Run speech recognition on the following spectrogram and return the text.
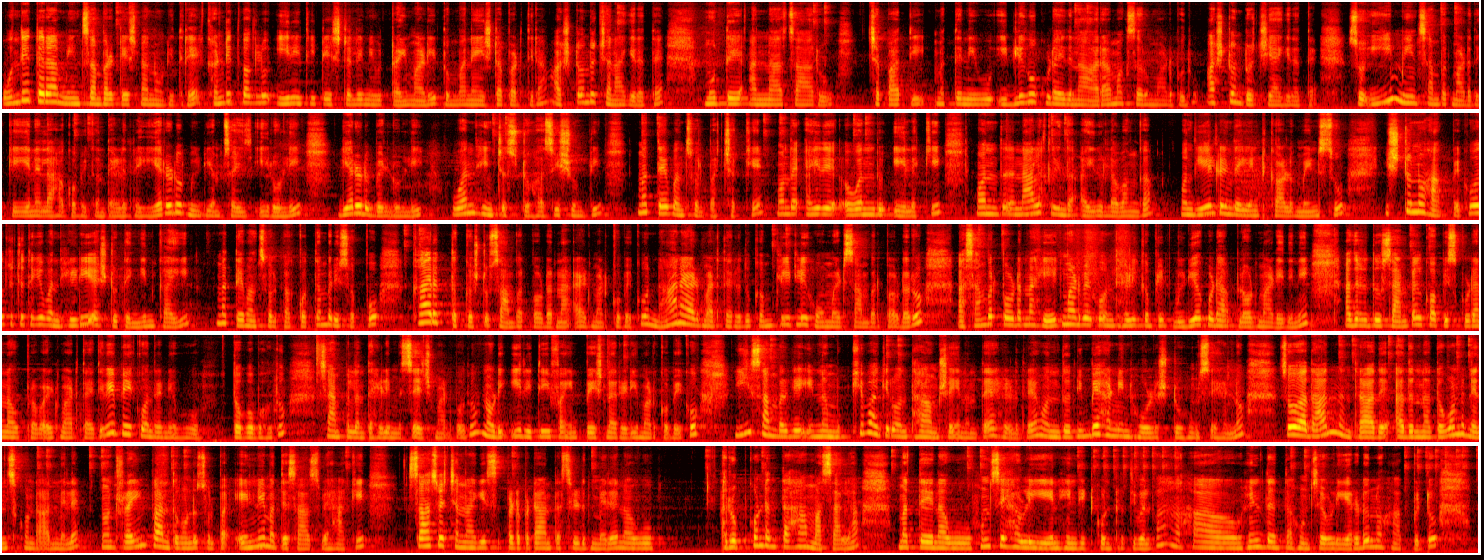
ಒಂದೇ ಥರ ಮೀನು ಸಾಂಬಾರು ಟೇಸ್ಟ್ನ ನೋಡಿದರೆ ಖಂಡಿತವಾಗ್ಲೂ ಈ ರೀತಿ ಟೇಸ್ಟಲ್ಲಿ ನೀವು ಟ್ರೈ ಮಾಡಿ ತುಂಬಾ ಇಷ್ಟಪಡ್ತೀರಾ. ಅಷ್ಟೊಂದು ಚೆನ್ನಾಗಿರುತ್ತೆ. ಮುದ್ದೆ, ಅನ್ನ, ಸಾರು, ಚಪಾತಿ ಮತ್ತು ನೀವು ಇಡ್ಲಿಗೂ ಕೂಡ ಇದನ್ನು ಆರಾಮಾಗಿ ಸರ್ವ್ ಮಾಡ್ಬೋದು. ಅಷ್ಟೊಂದು ರುಚಿಯಾಗಿರುತ್ತೆ. ಸೊ ಈ ಮೀನು ಸಾಂಬಾರು ಮಾಡೋದಕ್ಕೆ ಏನೆಲ್ಲ ಹಾಕೋಬೇಕಂತ ಹೇಳಿದ್ರೆ ಎರಡು ಮೀಡಿಯಮ್ ಸೈಜ್ ಈರುಳ್ಳಿ, ಎರಡು ಬೆಳ್ಳುಳ್ಳಿ, ಒಂದು ಇಂಚಷ್ಟು ಹಸಿ ಶುಂಠಿ ಮತ್ತು ಒಂದು ಸ್ವಲ್ಪ ಚಕ್ಕೆ, ಒಂದು ಐದು, ಒಂದು ಏಲಕ್ಕಿ, ಒಂದು ನಾಲ್ಕರಿಂದ ಐದು ಲವಂಗ ಒಂದು ಏಳರಿಂದ ಎಂಟು ಕಾಳು ಮೆಣಸು ಇಷ್ಟನ್ನು ಹಾಕಬೇಕು. ಅದ್ರ ಜೊತೆಗೆ ಒಂದು ಹಿಡಿಯಷ್ಟು ತೆಂಗಿನಕಾಯಿ ಮತ್ತು ಒಂದು ಸ್ವಲ್ಪ ಕೊತ್ತಂಬರಿ ಸೊಪ್ಪು, ಖಾರಕ್ಕೆ ತಕ್ಕಷ್ಟು ಸಾಂಬಾರು ಪೌಡರ್ನ ಆ್ಯಡ್ ಮಾಡ್ಕೋಬೇಕು. ನಾನು ಆ್ಯಡ್ ಮಾಡ್ತಾ ಇರೋದು completely home made sambar powder. ಆ ಸಾಂಬಾರು ಪೌಡರ್ನ ಹೇಗೆ ಮಾಡಬೇಕು ಅಂತ ಹೇಳಿ ಕಂಪ್ಲೀಟ್ ವಿಡಿಯೋ ಕೂಡ ಅಪ್ಲೋಡ್ ಮಾಡಿದ್ದೀನಿ. ಅದರದ್ದು ಸ್ಯಾಂಪಲ್ ಕಾಪೀಸ್ ಕೂಡ ನಾವು ಪ್ರೊವೈಡ್ ಮಾಡ್ತಾ ಇದ್ದೀವಿ. ಬೇಕು ಅಂದರೆ ನೀವು ತೊಗೋಬಹುದು. ಸ್ಯಾಂಪಲ್ ಅಂತ ಹೇಳಿ ಮೆಸೇಜ್ ಮಾಡ್ಬೋದು. ನೋಡಿ, ಈ ರೀತಿ ಫೈನ್ ಪೇಸ್ಟ್ನ ರೆಡಿ ಮಾಡ್ಕೋಬೇಕು. ಈ ಸಾಂಬಾರಿಗೆ ಇನ್ನು ಮುಖ್ಯವಾಗಿರುವಂತಹ ಅಂಶ ಏನಂತ ಹೇಳಿದ್ರೆ ಒಂದು ನಿಂಬೆಹಣ್ಣಿನ ಹೋಳಷ್ಟು ಹುಣಸೆಹಣ್ಣು ಸೊ ಅದಾದ ನಂತರ ಅದೇ ಅದನ್ನು ತೊಗೊಂಡು ನೆನೆಸ್ಕೊಂಡಾದಮೇಲೆ ಒಂದು ಫ್ರೈಯಿಂಗ್ ಪಾನ್ ತೊಗೊಂಡು ಸ್ವಲ್ಪ ಎಣ್ಣೆ ಮತ್ತು ಸಾಸಿವೆ ಹಾಕಿ, ಸಾಸಿವೆ ಚೆನ್ನಾಗಿ ಪಟಪಟ ಅಂತ ಸಿಡಿದ ಮೇಲೆ ನಾವು ರುಬ್ಕೊಂಡಂತಹ ಮಸಾಲ ಮತ್ತು ನಾವು ಹುಣಸೆ ಹುಳಿ ಏನು ಹಿಂಡಿಟ್ಕೊಂಡಿರ್ತೀವಲ್ವ ಹಿಂಡಿದಂಥ ಹುಣಸೆ ಹುಳಿ ಎರಡನ್ನೂ ಹಾಕಿಬಿಟ್ಟು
